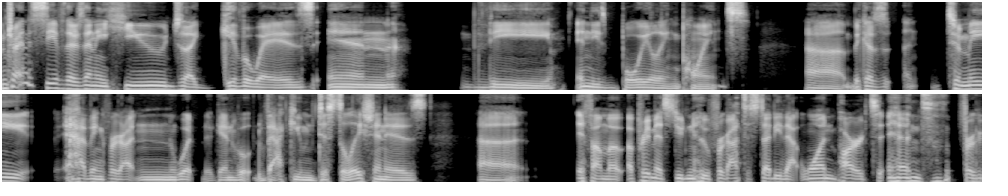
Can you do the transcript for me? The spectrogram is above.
I'm trying to see if there's any huge like giveaways in the in these boiling points uh, because uh, to me having forgotten what again what vacuum distillation is uh, if I'm a, a pre-med student who forgot to study that one part and for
